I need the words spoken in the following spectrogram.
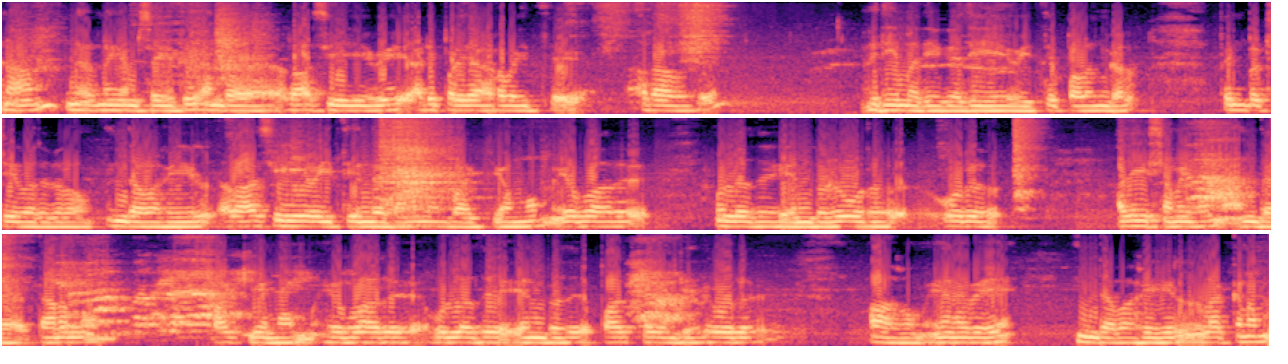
நாம் நிர்ணயம் செய்து அந்த ராசியை அடிப்படையாக வைத்து அதாவது விதிமதி கதியை வைத்து பலன்கள் பின்பற்றி வருகிறோம். இந்த வகையில் ராசியை வைத்து இந்த தனமும் பாக்கியமும் எவ்வாறு உள்ளது என்பது ஒரு ஒரு அதே சமயம் அந்த தனமும் பாக்கியமும் எவ்வாறு உள்ளது என்பது பார்க்க வேண்டியது ஒரு ஆகும். எனவே இந்த வகையில் லக்னம்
